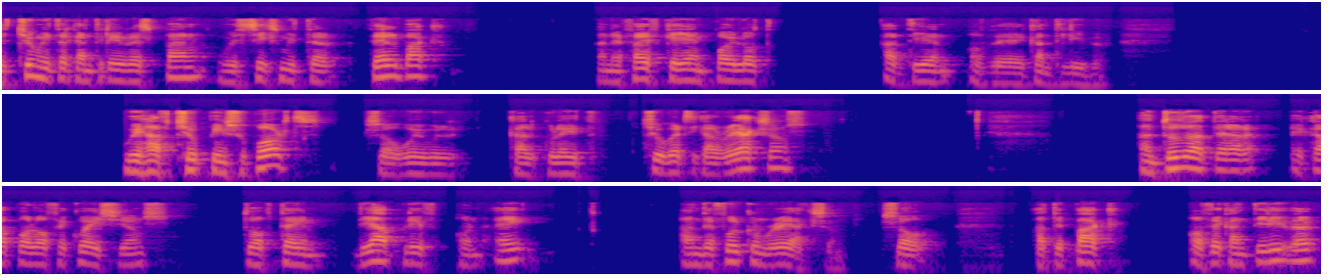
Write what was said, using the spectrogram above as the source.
a 2 meter cantilever span with 6 meter tailback and a 5 kN load at the end of the cantilever. We have two pin supports, so we will calculate two vertical reactions. And to that, there are a couple of equations to obtain the uplift on A and the fulcrum reaction. So at the back of the cantilever,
